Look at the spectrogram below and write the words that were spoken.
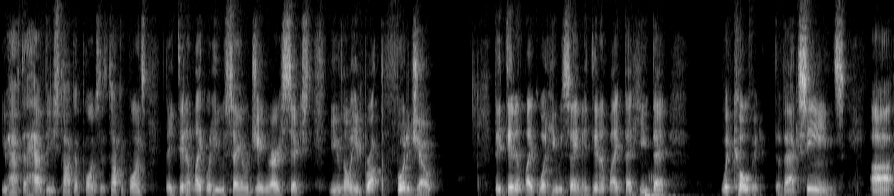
you have to have these talking points. These talking points. They didn't like what he was saying on January sixth, even though he brought the footage out. They didn't like what he was saying. They didn't like that he that with COVID, the vaccines, uh,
